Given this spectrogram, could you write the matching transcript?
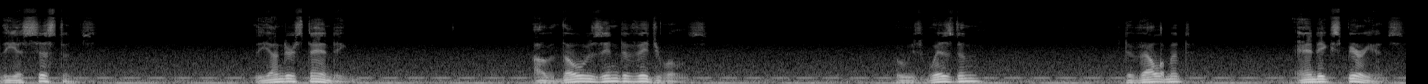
the assistance, the understanding of those individuals whose wisdom, development, and experience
